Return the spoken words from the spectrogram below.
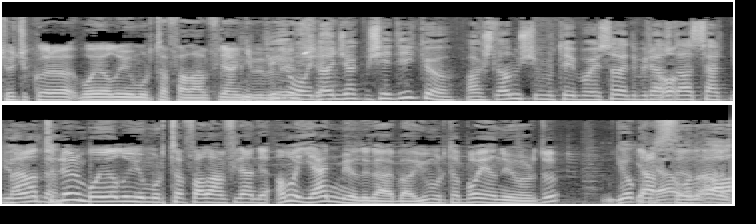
Çocuklara boyalı yumurta falan filan gibi Bir böyle bir şey. oynanacak bir şey değil ki o. Haşlanmış yumurtayı boyasaydı biraz O- daha sertliği Ben olurdu da. hatırlıyorum boyalı yumurta falan filan diye ama yenmiyordu galiba. Yumurta boyanıyordu. Yok ya Yastığın onu ağız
